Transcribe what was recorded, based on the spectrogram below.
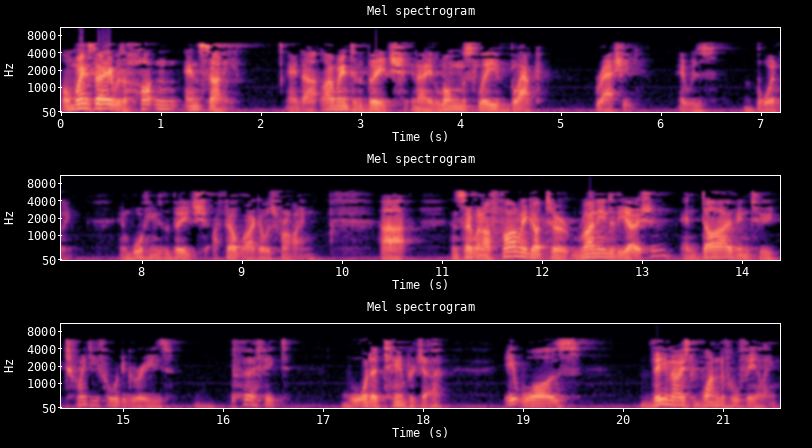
On Wednesday it was hot and sunny, and uh, I went to the beach in a long sleeve black rashie. It was boiling, and walking to the beach I felt like I was frying. Uh, and so when I finally got to run into the ocean and dive into 24 degrees perfect water temperature, it was the most wonderful feeling.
